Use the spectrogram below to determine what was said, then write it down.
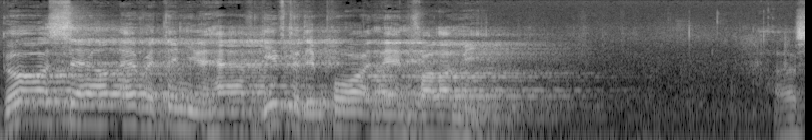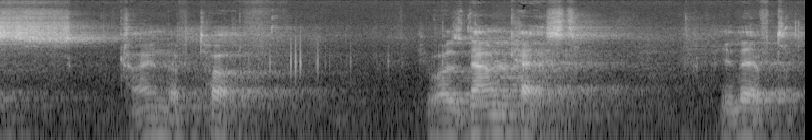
Go sell everything you have, give to the poor, and then follow me. That's kind of tough. He was downcast. He left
